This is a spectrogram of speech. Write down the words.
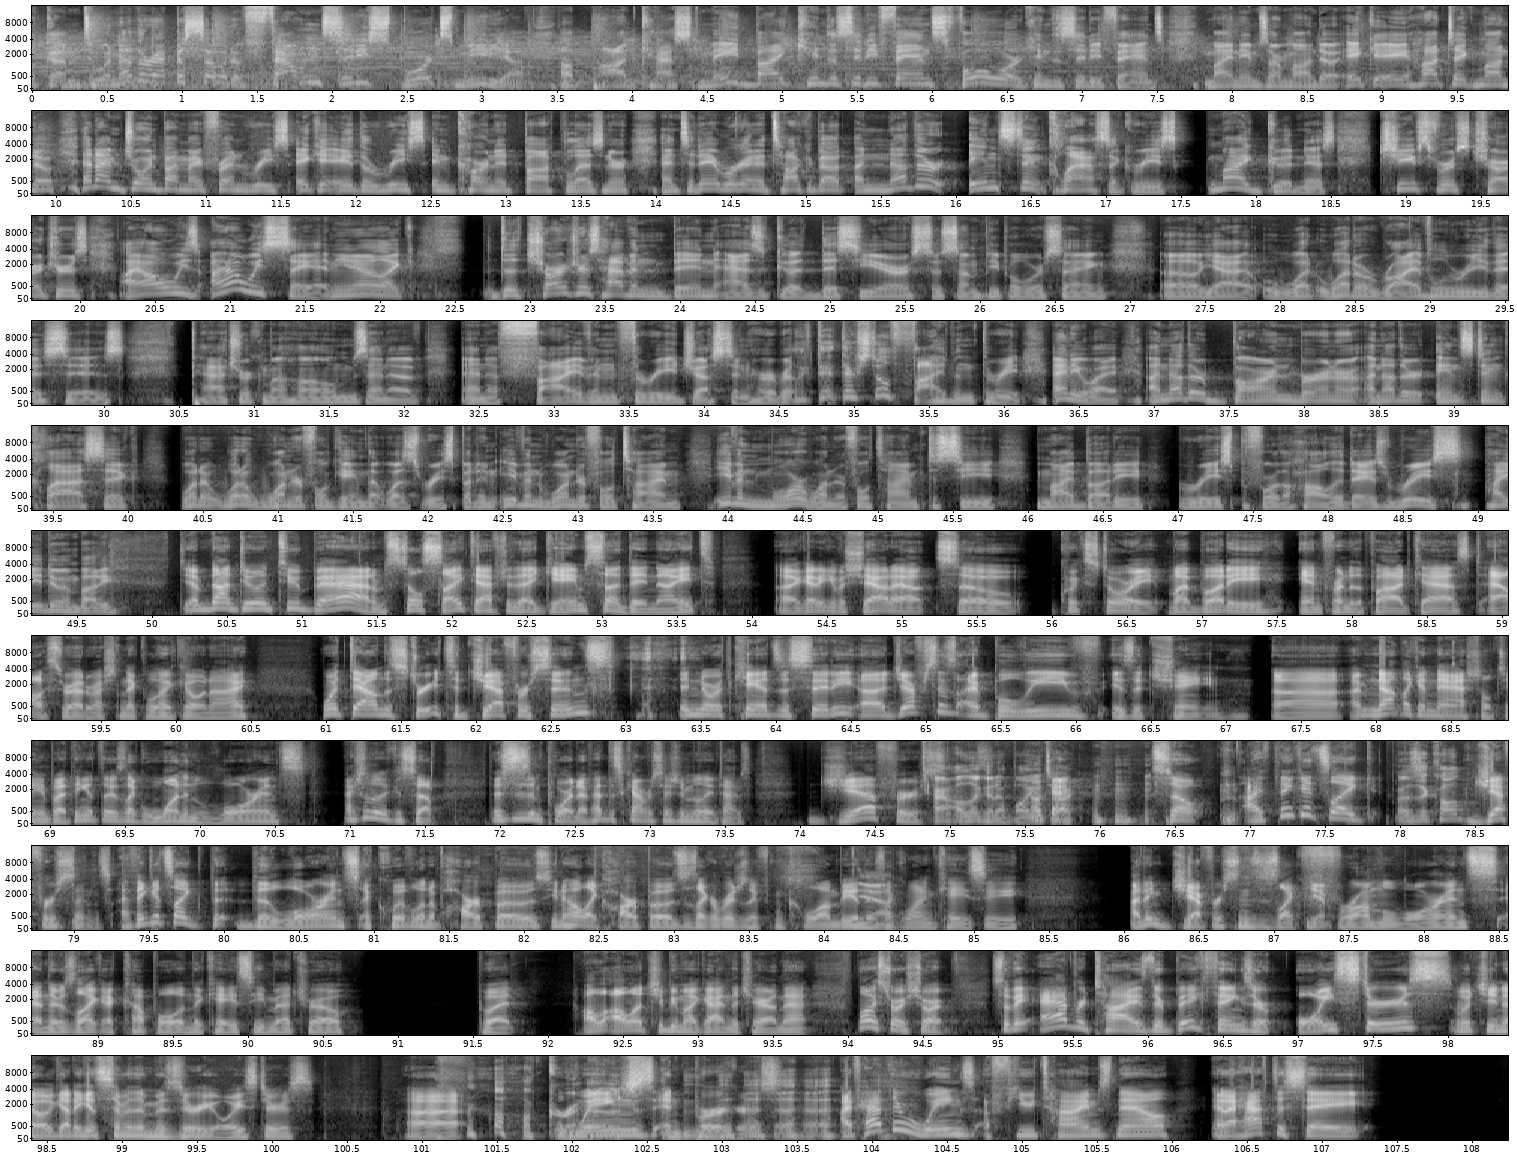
Welcome to another episode of Fountain City Sports Media, a podcast made by Kansas City fans for Kansas City fans. My name's Armando, aka Hot Take Mondo, and I'm joined by my friend Reese, aka the Reese Incarnate Brock Lesnar. And today we're going to talk about another instant classic, Reese. My goodness, Chiefs versus Chargers. I always, I always say it, and you know, like the Chargers haven't been as good this year, so some people were saying, "Oh yeah, what what a rivalry this is." Patrick Mahomes and a and a 5 and 3 Justin Herbert. Like they're, they're still 5 and 3. Anyway, another barn burner, another instant classic. What a what a wonderful game that was Reese, but an even wonderful time, even more wonderful time to see my buddy Reese before the holidays. Reese, how you doing, buddy? Dude, I'm not doing too bad. I'm still psyched after that game Sunday night. Uh, I got to give a shout out. So, quick story my buddy and friend of the podcast, Alex Red Rush Nikolenko, and I went down the street to Jefferson's in North Kansas City. Uh, Jefferson's, I believe, is a chain. Uh, I'm not like a national chain, but I think there's like one in Lawrence. Actually, look this up. This is important. I've had this conversation a million times. Jefferson. I'll look it up while you Okay. talk. so I think it's like What's it called? Jefferson's. I think it's like the, the Lawrence equivalent of Harpo's. You know how like Harpo's is like originally from Columbia. There's like one in KC. I think Jefferson's is like Yep. from Lawrence, and there's like a couple in the KC metro. But I'll, I'll let you be my guy in the chair on that. Long story short, so they advertise their big things are oysters, which you know, got to get some of the Missouri oysters. Uh, Oh, wings and burgers. I've had their wings a few times now, and I have to say,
